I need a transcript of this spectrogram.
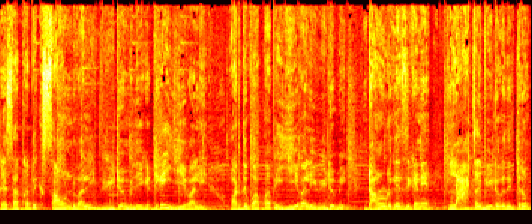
जैसे आपका पे एक साउंड वाली वीडियो मिलेगी, ठीक है? ये वाली। और देखो, आपका पे ये वाली वीडियो भी डाउनलोड कैसे करनी है? लास्ट तक वीडियो को देखते रहो,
